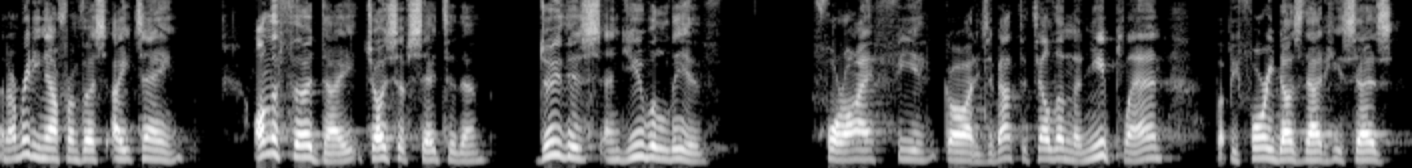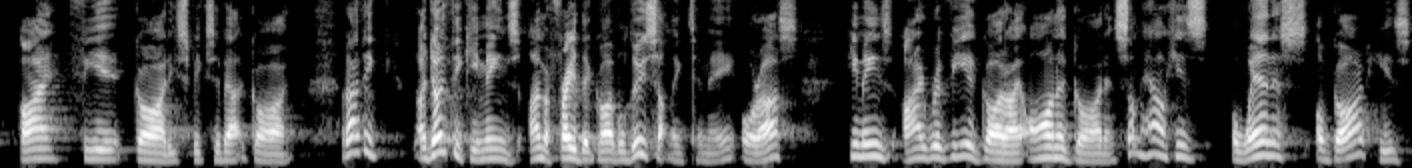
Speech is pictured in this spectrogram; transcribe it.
And I'm reading now from verse 18. On the third day, Joseph said to them, Do this and you will live, for I fear God. He's about to tell them the new plan, but before he does that, he says, I fear God. He speaks about God. And I think I don't think he means I'm afraid that God will do something to me or us. He means I revere God, I honor God, and somehow his awareness of God, his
